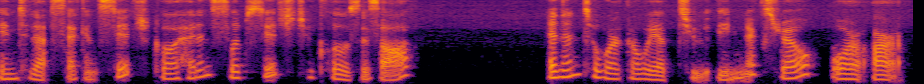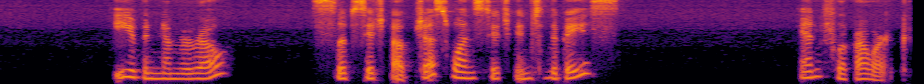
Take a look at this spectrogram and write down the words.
Into that second stitch, go ahead and slip stitch to close this off. And then to work our way up to the next row or our even number row, slip stitch up just one stitch into the base and flip our work.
